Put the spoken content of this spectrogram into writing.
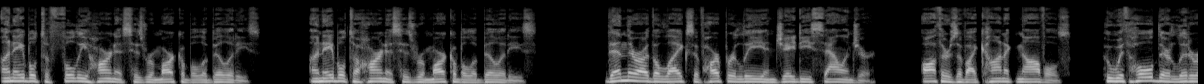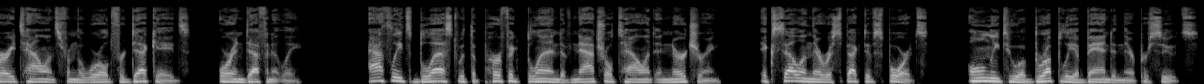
unable to fully harness his remarkable abilities. Unable to harness his remarkable abilities. Then there are the likes of Harper Lee and J.D. Salinger, authors of iconic novels, who withhold their literary talents from the world for decades, or indefinitely. Athletes blessed with the perfect blend of natural talent and nurturing excel in their respective sports, only to abruptly abandon their pursuits.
